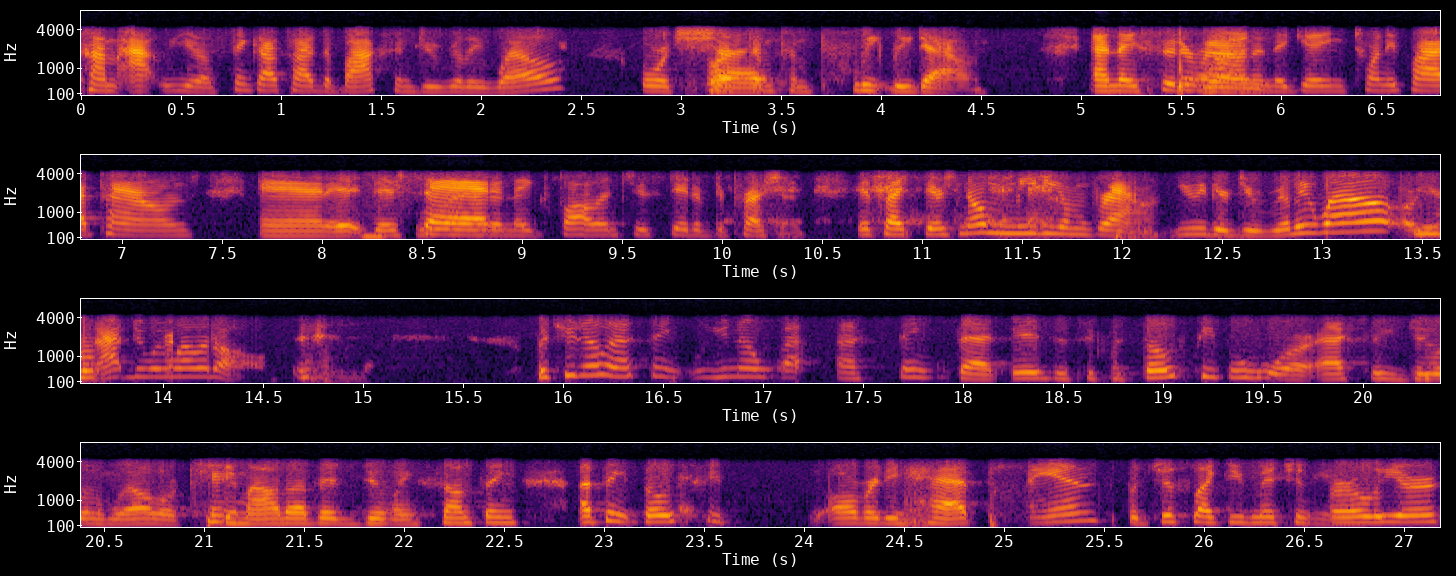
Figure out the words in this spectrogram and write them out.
come out, you know, think outside the box and do really well, or it's shut Right. them completely down. And they sit around Right. and they gain 25 pounds and it, they're sad and they fall into a state of depression. It's like there's no medium ground. You either do really well or you're not doing well at all. But you know what I think? You know what I think that is is because those people who are actually doing well or came out of it doing something, I think those people already had plans. But just like you mentioned Yeah. earlier,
